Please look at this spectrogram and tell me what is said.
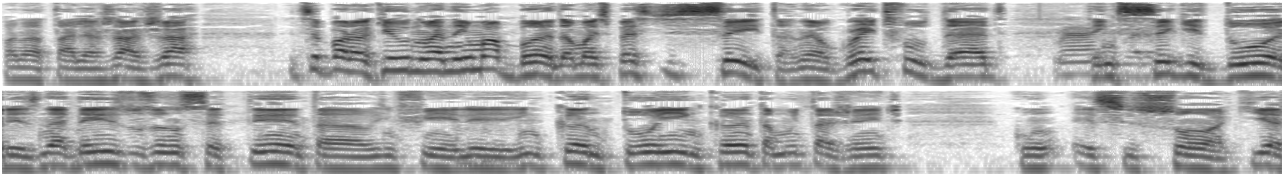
com a Natália já já. A gente separou aqui, não é nenhuma banda, é uma espécie de seita, né? O Grateful Dead ah, tem seguidores, né? Desde os anos 70, enfim, ele encantou e encanta muita gente com esse som aqui. A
